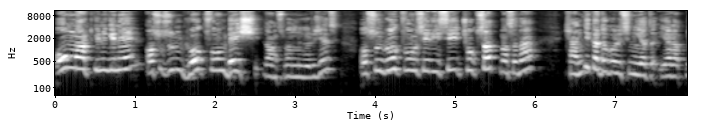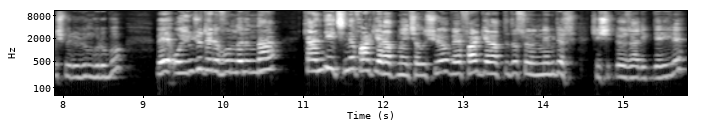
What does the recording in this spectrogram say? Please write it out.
10 Mart günü gene Asus'un ROG Phone 5 lansmanını göreceğiz. Asus'un ROG Phone serisi çok satmasa da kendi kategorisini yaratmış bir ürün grubu ve oyuncu telefonlarında kendi içinde fark yaratmaya çalışıyor ve fark yarattığı da söylenebilir çeşitli özellikleriyle.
